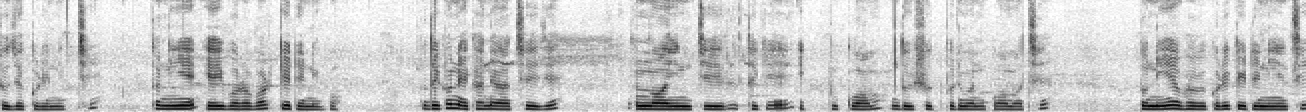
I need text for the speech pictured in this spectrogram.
সোজা করে নিচ্ছি। তো নিয়ে এই বরাবর কেটে নিব। তো দেখুন, এখানে আছে এই যে নয় ইঞ্চির থেকে একটু কম দুই সুত পরিমাণ কম আছে। তো নিয়ে এভাবে করে কেটে নিয়েছি।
